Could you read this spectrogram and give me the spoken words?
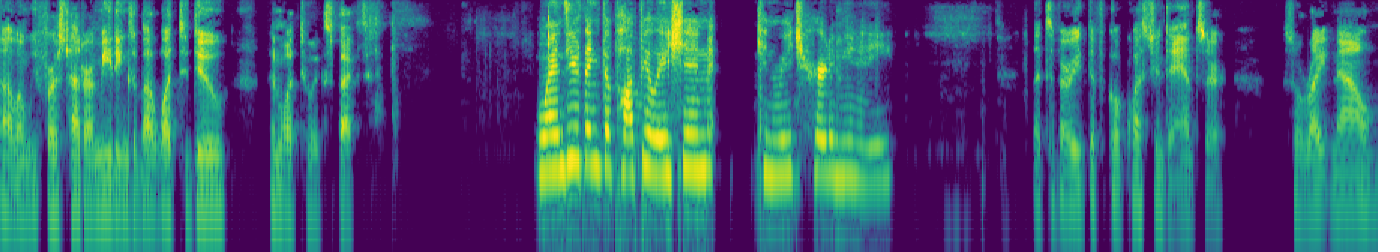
uh, when we first had our meetings about what to do and what to expect. When do you think the population can reach herd immunity? That's a very difficult question to answer. So, right now,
